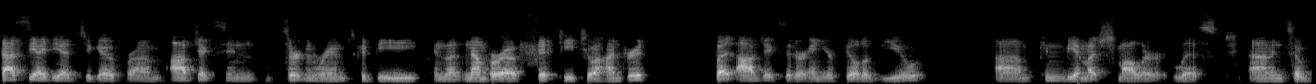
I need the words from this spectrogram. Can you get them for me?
that's the idea to go from objects in certain rooms could be in the number of 50 to 100, but objects that are in your field of view um, can be a much smaller list. Um, and so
